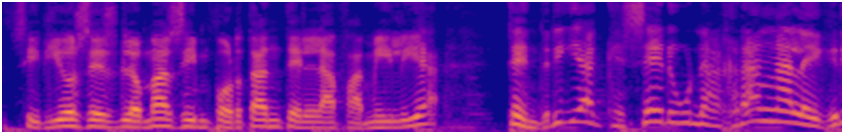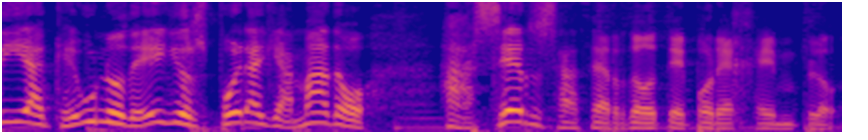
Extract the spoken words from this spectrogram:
Si Dios es lo más importante en la familia, tendría que ser una gran alegría que uno de ellos fuera llamado a ser sacerdote, por ejemplo.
